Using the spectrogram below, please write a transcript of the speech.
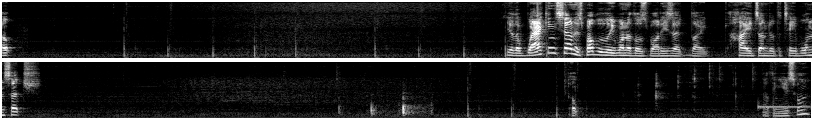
Oh. Yeah, the whacking sound is probably one of those bodies that, like, hides under the table and such. Nothing useful?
